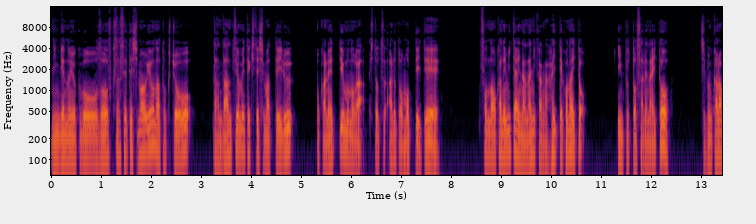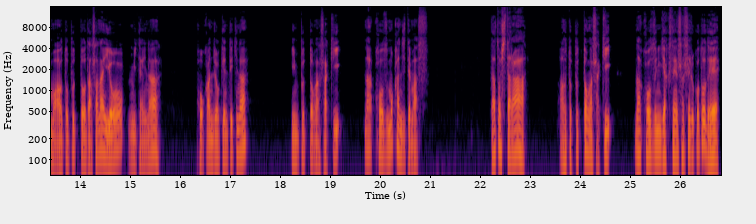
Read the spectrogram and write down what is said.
人間の欲望を増幅させてしまうような特徴をだんだん強めてきてしまっているお金っていうものが一つあると思っていて、そんなお金みたいな何かが入ってこないと、インプットされないと、自分からもアウトプットを出さないよ、みたいな、交換条件的な、インプットが先な構図も感じてます。だとしたら、アウトプットが先な構図に逆転させることで、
